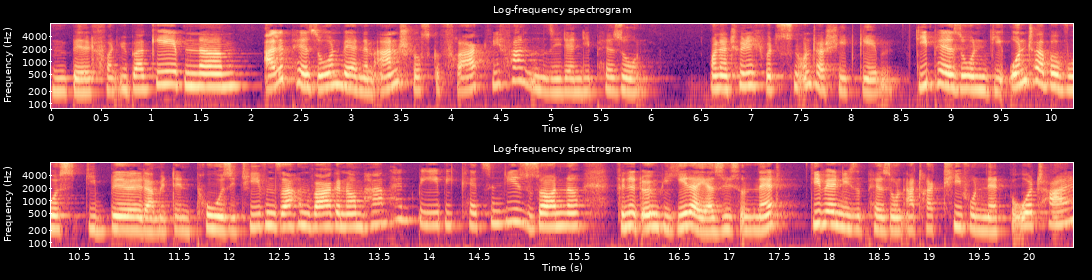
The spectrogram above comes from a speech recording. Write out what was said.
ein Bild von Übergebenem. Alle Personen werden im Anschluss gefragt, wie fanden sie denn die Person? Und natürlich wird es einen Unterschied geben. Die Personen, die unterbewusst die Bilder mit den positiven Sachen wahrgenommen haben, ein Babykätzchen, die Sonne, findet irgendwie jeder ja süß und nett, die werden diese Person attraktiv und nett beurteilen.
